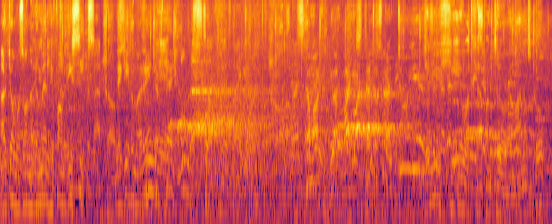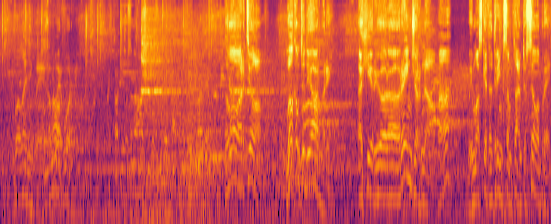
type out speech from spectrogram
Artyom was one of the men who found these Sikhs. They gave him a ranger's badge on the spot. Come on, you have Pakistan spent two years Did you hear what happened to Romanov's group? Well, anyway, where were we? I thought he was in the hospital. Hello, Artyom. Welcome to the armory. Uh, I hear you're a ranger now, huh? We must get a drink sometime to celebrate.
